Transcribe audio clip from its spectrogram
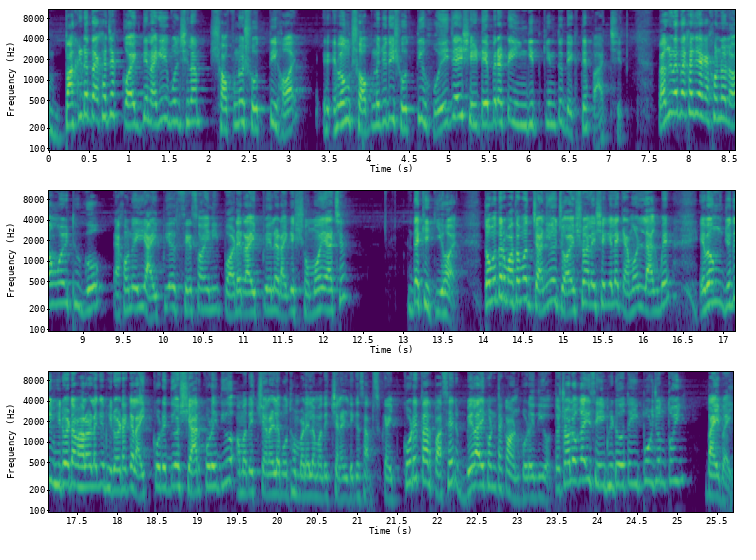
বাকিটা দেখা যাক, কয়েকদিন আগেই বলছিলাম, স্বপ্ন সত্যি হয় এবং স্বপ্ন যদি সত্যি হয়ে যায়, সেই টাইপের একটা ইঙ্গিত কিন্তু দেখতে পাচ্ছি। বাকিটা দেখা যাক এখনও লং ওয়ে টু গো এখনও এই আইপিএল শেষ হয়নি, পরের আইপিএলের আগে সময় আছে। দেখি কি হয়। তোমাদের মতামত জানিও, জয়সওয়াল এসে গেলে কেমন লাগবে? এবং যদি ভিডিওটা ভালো লাগে, ভিডিওটাকে লাইক করে দিও শেয়ার করে দিও, আমাদের চ্যানেলে প্রথমবার এলে আমাদের চ্যানেলটিকে সাবস্ক্রাইব করে তার পাশের বেল আইকনটাকে অন করে দিও। তো চলো গাইস এই ভিডিওতে এই পর্যন্তই। বাই বাই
